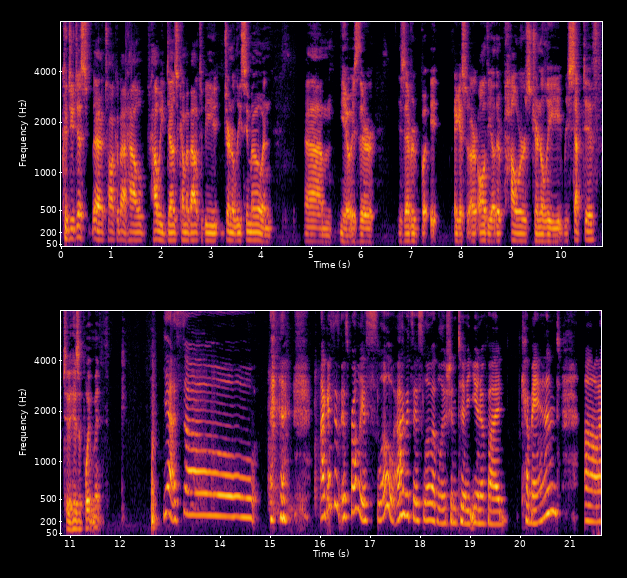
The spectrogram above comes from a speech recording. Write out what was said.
could you just uh, talk about how, how he does come about to be Generalissimo? And, um, you know, is there, is everybody, I guess, are all the other powers generally receptive to his appointment? Yeah. So I guess it's, it's, probably a slow, I would say, a slow evolution to unified command. Uh,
